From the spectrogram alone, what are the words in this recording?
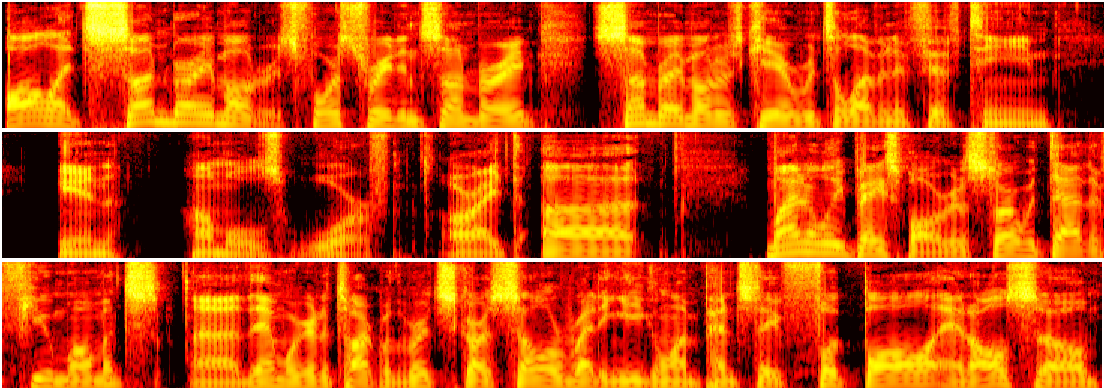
All at Sunbury Motors, 4th Street in Sunbury, Sunbury Motors Kia, routes 11 and 15 in Hummel's Wharf. All right. Uh, minor League Baseball. We're going to start with that in a few moments. Uh, then we're going to talk with Rich Scarcella, Reading Eagle on Penn State football, and also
